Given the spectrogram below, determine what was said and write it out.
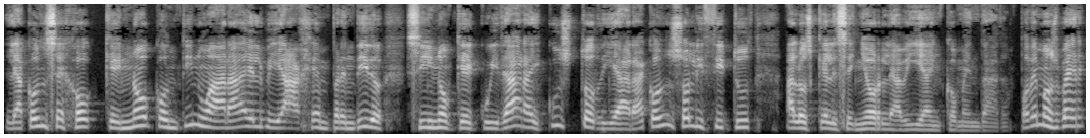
le aconsejó que no continuara el viaje emprendido, sino que cuidara y custodiara con solicitud a los que el Señor le había encomendado. Podemos ver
